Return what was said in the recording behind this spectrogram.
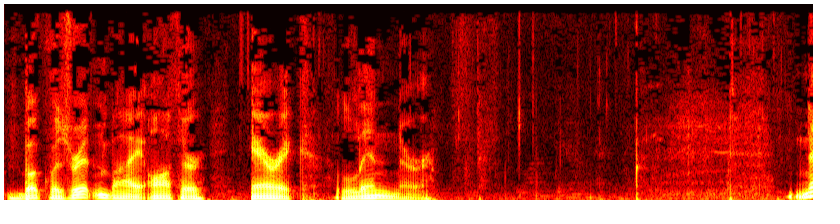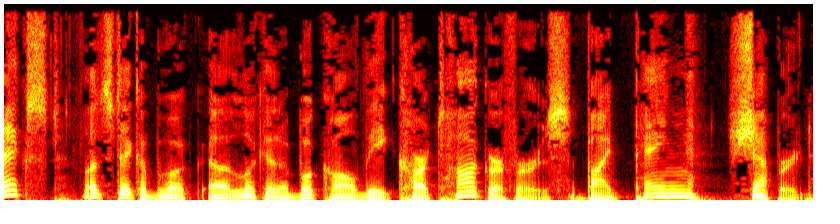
book was written by author Eric Lindner. Next, let's take a book uh, look at a book called The Cartographers by Peng Shepherd.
